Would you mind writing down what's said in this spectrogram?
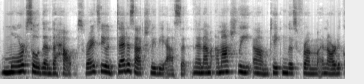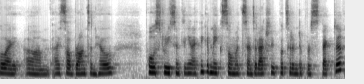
more so than the house, right? So your debt is actually the asset. And I'm, I'm actually um, taking this from an article I, um, I saw Bronson Hill post recently, and I think it makes so much sense. It actually puts it into perspective.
